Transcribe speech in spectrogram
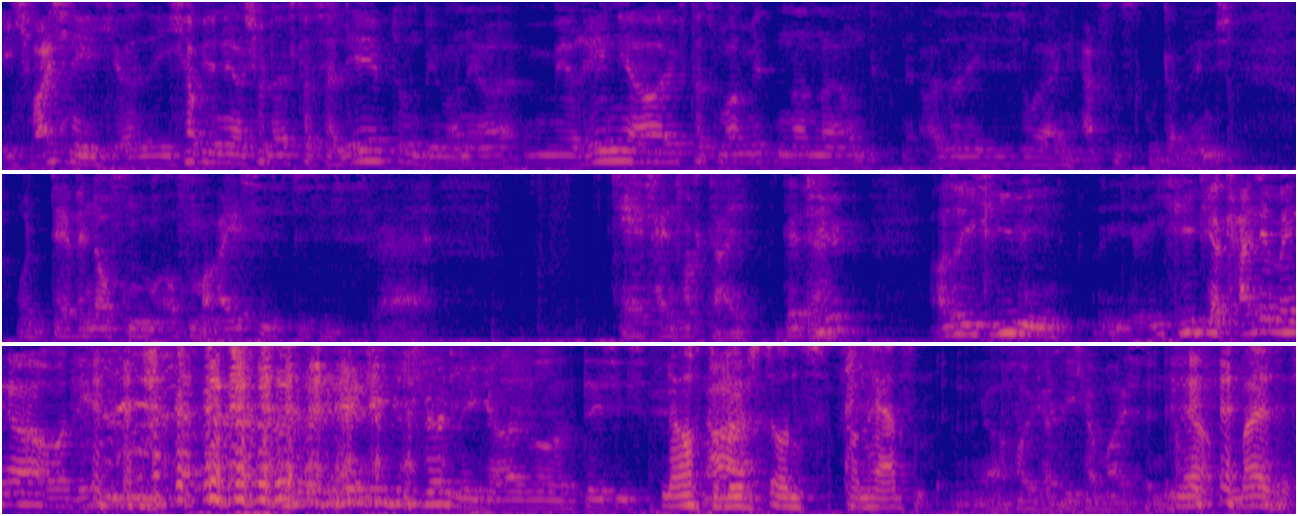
ich weiß nicht, also ich habe ihn ja schon öfters erlebt und wir, waren ja, wir reden ja öfters mal miteinander. Und also das ist so ein herzensguter Mensch. Und der, wenn er auf dem, auf dem Eis ist, das ist, äh, der ist einfach geil. Der Typ, also ich liebe ihn. Ich, liebe ja keine Männer, aber den, den liebe ich wirklich. Also das ist. Doch, du Na, liebst uns von Herzen. Ja, Holger, dich am meisten. Ja, weiß ich.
